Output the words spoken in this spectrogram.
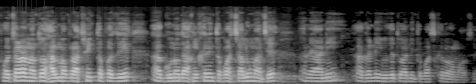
પહોંચાડવાનો હતો હાલમાં પ્રાથમિક તપાસે આ ગુનો દાખલ કરીને તપાસ ચાલુમાં છે અને આની આગળની વિગતવારની તપાસ કરવામાં આવશે.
